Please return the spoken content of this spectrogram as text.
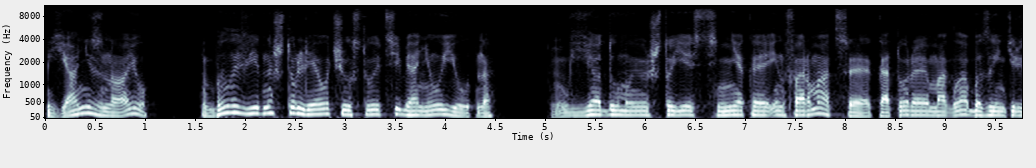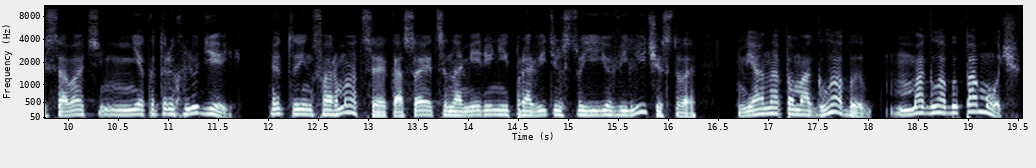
я не знаю. Было видно, что Лео чувствует себя неуютно. Я думаю, что есть некая информация, которая могла бы заинтересовать некоторых людей. Эта информация касается намерений правительства Ее Величества, и она помогла бы, могла бы помочь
